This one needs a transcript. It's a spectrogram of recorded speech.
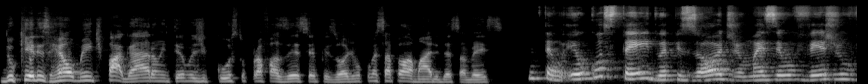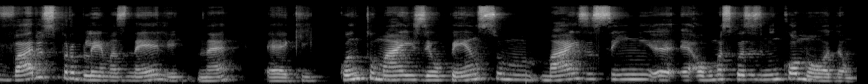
do que eles realmente pagaram em termos de custo para fazer esse episódio. Vou começar pela Mari dessa vez. Então, eu gostei do episódio, mas eu vejo vários problemas nele, né? É, que quanto mais eu penso, mais assim, é, é, algumas coisas me incomodam.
